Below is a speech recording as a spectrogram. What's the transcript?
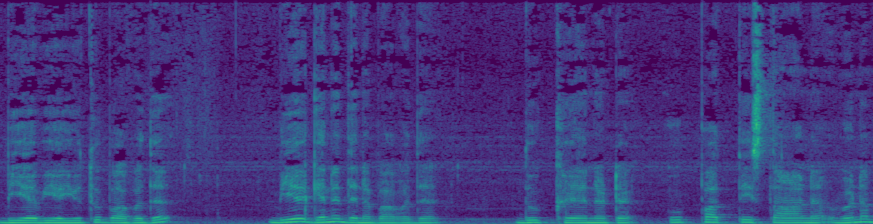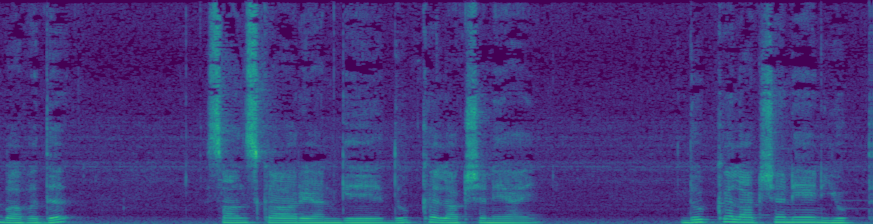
බියවිය යුතු බවද බියගෙන දෙන බවද දුක්ඛයනට උප්පත්ති ස්ථාන වන බවද සංස්කාරයන්ගේ දුක්ඛ ලක්ෂණයයි. දුක්ඛ ලක්ෂණයෙන් යුක්ත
